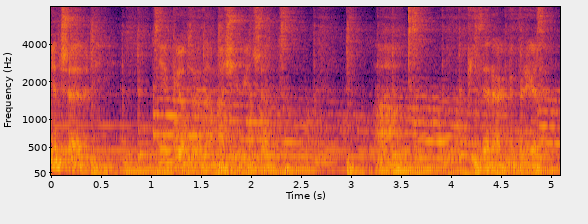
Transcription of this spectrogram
nie Czerwi, nie Piotra Damasiewicza, a Petera Gabriela.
